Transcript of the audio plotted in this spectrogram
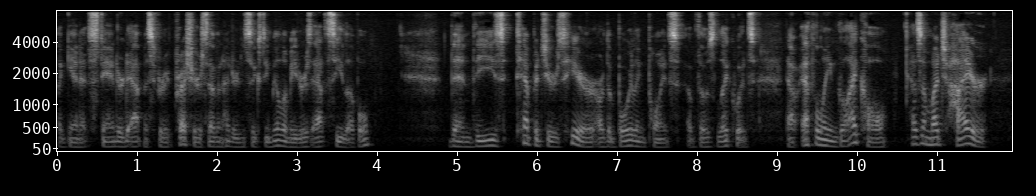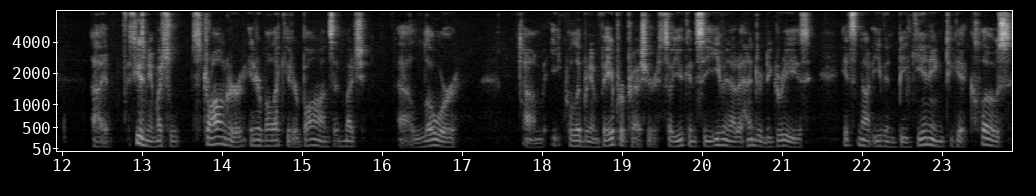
again, at standard atmospheric pressure, 760 millimeters at sea level, then these temperatures here are the boiling points of those liquids. Now, ethylene glycol has a much higher, uh, excuse me, much stronger intermolecular bonds and much uh, lower um, equilibrium vapor pressure. So you can see even at 100 degrees, it's not even beginning to get close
